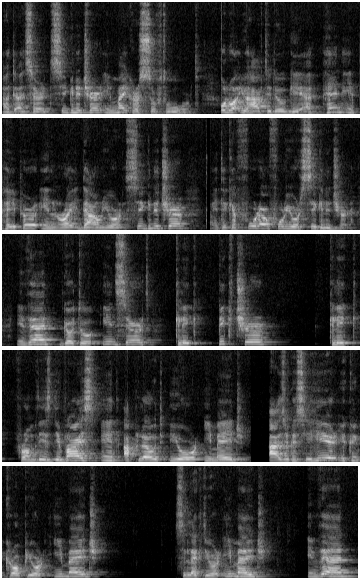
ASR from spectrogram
how to insert signature in Microsoft Word. All what you have to do, get a pen and paper and write down your signature and take a photo for your signature. And then go to insert, click picture, click from this device and upload your image. As you can see here, you can crop your image, select your image, and then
